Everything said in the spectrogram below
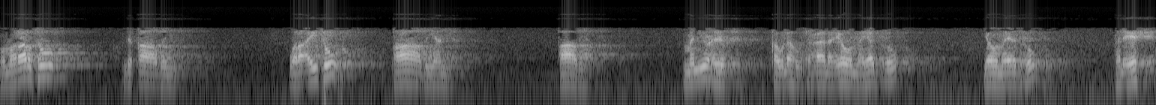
ومررت بقاض ورأيت قاضيا قاضيا. من يعرف قوله تعالى يوم يدعو يوم يدعو هل إيه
